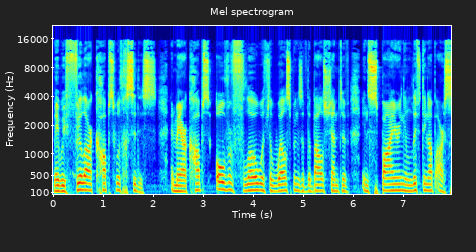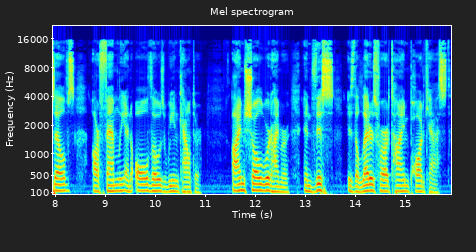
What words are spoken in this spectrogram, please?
May we fill our cups with chassidus, and may our cups overflow with the well springs of the Baal Shem Tov, inspiring and lifting up ourselves, our family, and all those we encounter. I'm Shaul Wertheimer, and this is the Letters for Our Time podcast,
